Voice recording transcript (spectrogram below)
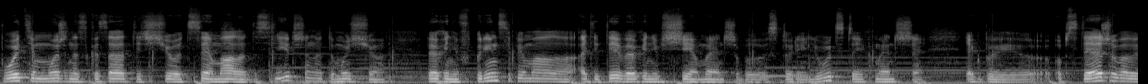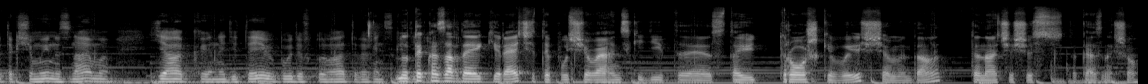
Потім можна сказати, що це мало досліджено, тому що веганів в принципі мало, а дітей веганів ще менше було в історії людства, їх менше якби обстежували, так що ми не знаємо, як на дітей буде впливати веганська Ну, ти казав деякі речі, типу, що веганські діти стають трошки вищими, да? Ти наче щось таке знайшов.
